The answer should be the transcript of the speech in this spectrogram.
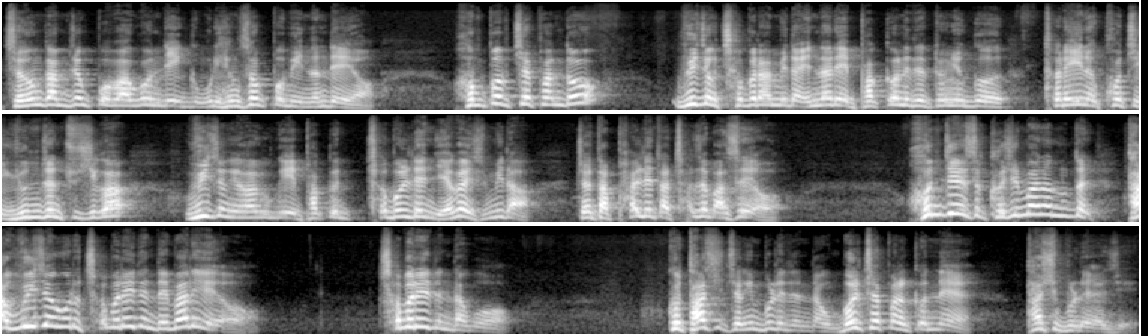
정감정법하고 이제 우리 형사법이 있는데요. 헌법재판도 위정 처벌합니다. 옛날에 박근혜 대통령 그 트레이너 코치 윤전추 씨가 위정해가지고 이 밖에 처벌된 예가 있습니다. 제가 다 판례 다 찾아봤어요. 헌재에서 거짓말하는 놈들 다 위정으로 처벌해야 된단 말이에요. 처벌해야 된다고. 그 다시 정인 불러야 된다고. 멀차판을 끝내 다시 불러야지.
